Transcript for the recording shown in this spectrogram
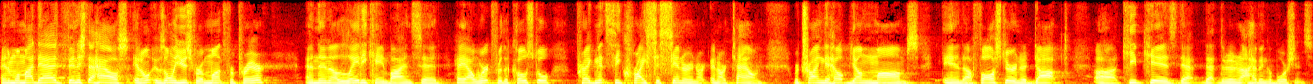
And when my dad finished the house, it, was only used for a month for prayer. And then a lady came by and said, Hey, I work for the Coastal Pregnancy Crisis Center in our, in our town. We're trying to help young moms and uh, foster and adopt, uh, keep kids that, that, are not having abortions.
